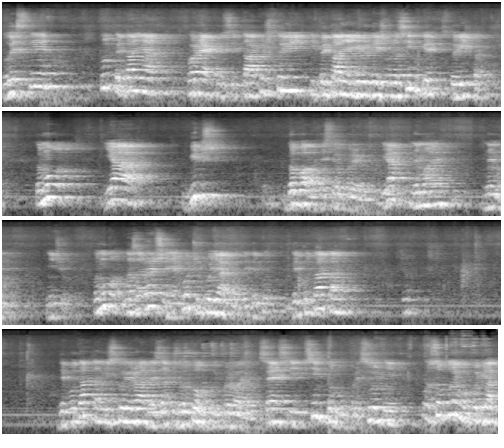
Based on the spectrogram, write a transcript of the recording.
листи, тут питання коректності також стоїть, і питання юридичної оцінки стоїть також. Тому я більш додати з цього приводу я не маю, не маю нічого. Тому на завершення хочу подякувати депутатам депутатам міської ради за підготовку і проведення сесії, всім, хто був присутній. Особливо подяку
